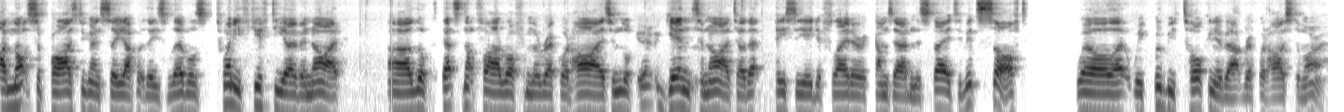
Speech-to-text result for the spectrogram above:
I'm not surprised to go and see it up at these levels, 2050 overnight. Uh, look, that's not far off from the record highs. And look, again tonight, uh, that PCE deflator comes out in the states. If it's soft, well, uh, we could be talking about record highs tomorrow.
